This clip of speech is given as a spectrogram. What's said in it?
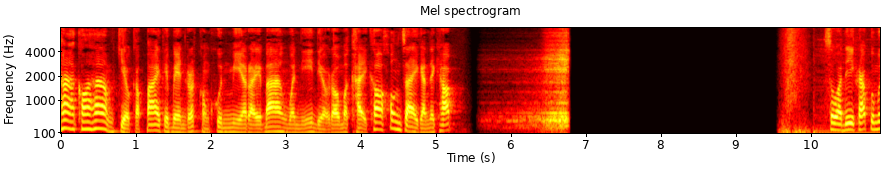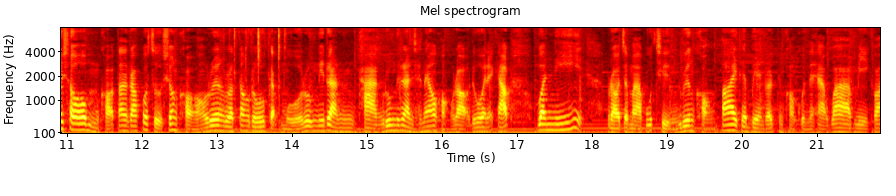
5 ข้อห้ามเกี่ยวกับป้ายทะเบียนรถของคุณมีอะไรบ้างวันนี้ เดี๋ยวเรามาไขข้อข้องใจกันนะครับ สวัสดีครับคุณผู้ชม ขอต้อนรับเข้าสู่ช่วงของเรื่องรถต้องรู้กับหมูรุ่งนิรันด์ทางรุ่งนิรันด์ชาแนลของเราด้วยนะครับ วันนี้เราจะมาพูดถึงเรื่องของป้ายทะเบียนรถของคุณนะฮะว่ามีข้อ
